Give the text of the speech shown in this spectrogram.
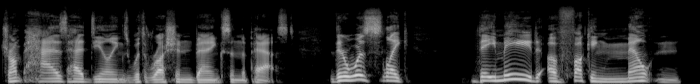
Trump has had dealings with Russian banks in the past. There was like they made a fucking mountain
